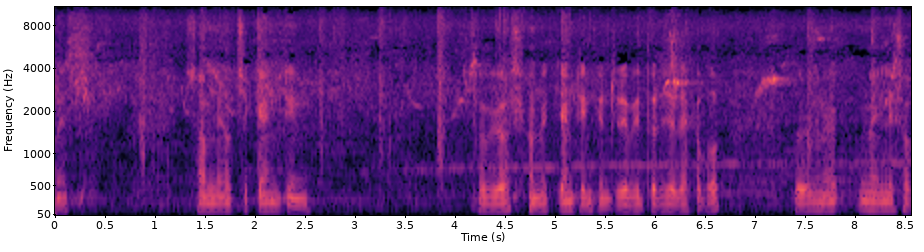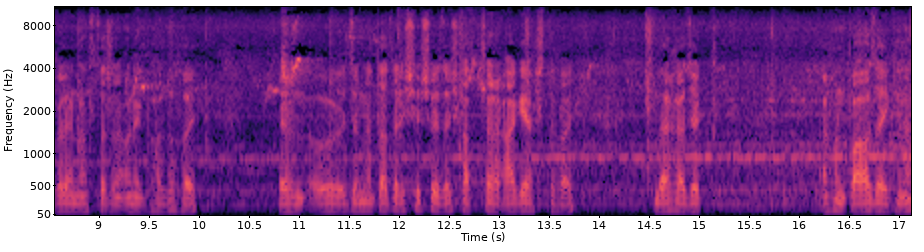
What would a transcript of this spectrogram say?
মেস। সামনে হচ্ছে ক্যান্টিন। তো সামনে ক্যান্টিন, ক্যান্টিনের ভিতরে যে দেখাবো। তো এখানে মেইনলি সকালের নাস্তাটা অনেক ভালো হয়। এখন ওই জন্য তাড়াতাড়ি শেষ হয়ে যায়, সাতটার আগে আসতে হয়। দেখা যাক এখন পাওয়া যায় কিনা।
